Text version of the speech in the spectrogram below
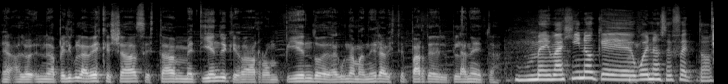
eh, en la película ves que ya se está metiendo y que va rompiendo de alguna manera viste, parte del planeta. Me imagino que buenos efectos.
